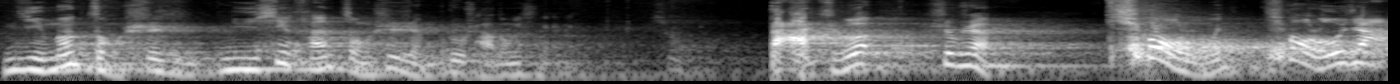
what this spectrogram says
你们总是女性还总是忍不住啥东西来着？打折是不是？跳楼跳楼价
